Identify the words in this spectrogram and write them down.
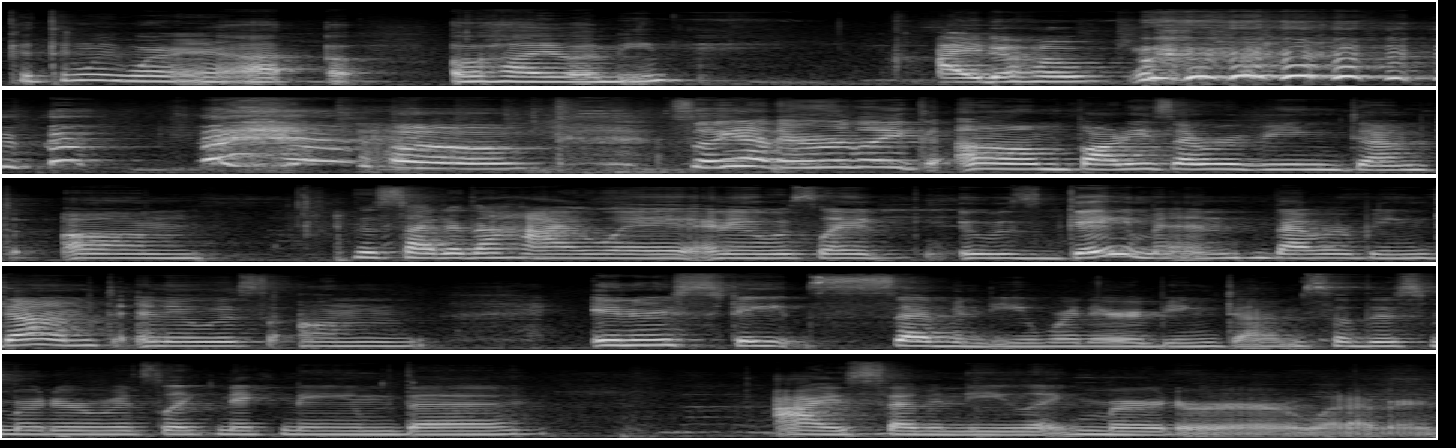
Good thing we weren't in I- O- Ohio. I mean. Idaho. um, so yeah, there were like um, bodies that were being dumped on the side of the highway, and it was like it was gay men that were being dumped, and it was on Interstate 70 where they were being done. So this murder was like nicknamed the I 70 like murder or whatever.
